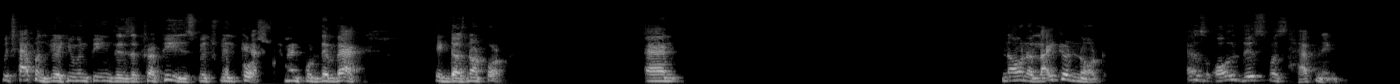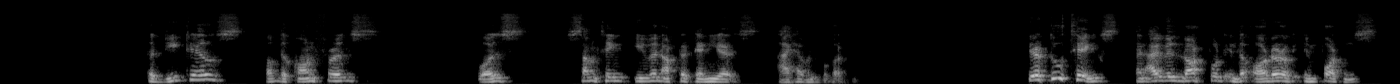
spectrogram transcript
which happens, we are human beings, there's a trapeze which will catch and put them back. It does not work. And now, on a lighter note, as all this was happening, the details of the conference was something even after 10 years I haven't forgotten. There are two things, and I will not put in the order of importance.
